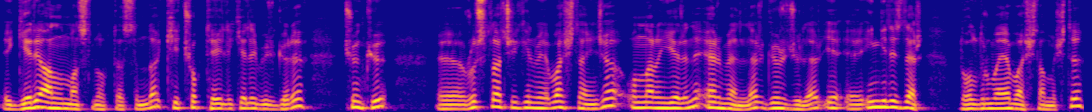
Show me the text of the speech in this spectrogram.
e, geri alınması noktasında ki çok tehlikeli bir görev. Çünkü e, Ruslar çekilmeye başlayınca onların yerini Ermeniler, Gürcüler, e, e, İngilizler doldurmaya başlamıştı.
